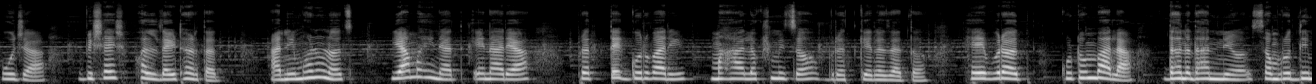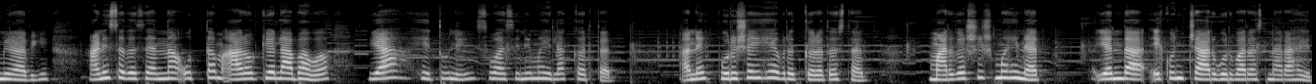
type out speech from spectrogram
पूजा विशेष फलदायी ठरतात आणि म्हणूनच या महिन्यात येणाऱ्या प्रत्येक गुरुवारी महालक्ष्मीचं व्रत केलं जातं. हे व्रत कुटुंबाला धनधान्य समृद्धी मिळावी आणि सदस्यांना उत्तम आरोग्य लाभावं या हेतूने सुवासिनी महिला करतात. अनेक पुरुषही हे व्रत करत असतात. मार्गशीर्ष महिन्यात यंदा एकूण चार गुरुवार असणार आहेत.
